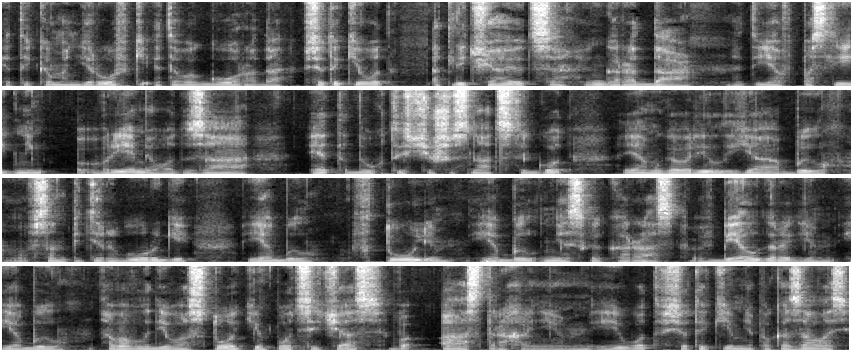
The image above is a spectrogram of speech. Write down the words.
этой командировки, этого города. Все-таки вот отличаются города. Это я в последнее время, вот за это 2016 год, я вам говорил, я был в Санкт-Петербурге, я был в Туле, я был несколько раз в Белгороде, я был во Владивостоке, вот сейчас в Астрахани. И вот все-таки мне показалось,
